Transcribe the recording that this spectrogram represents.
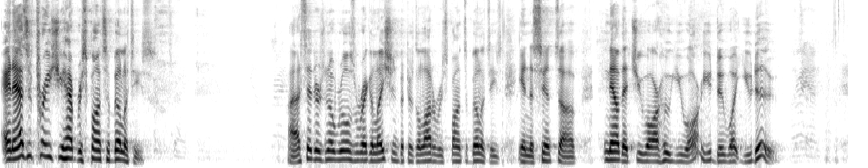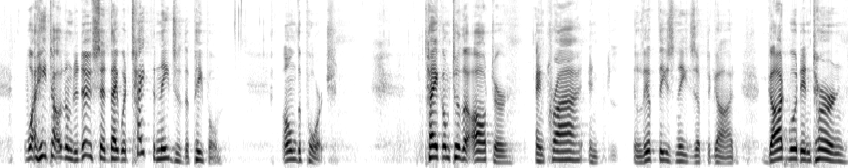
And as a priest, you have responsibilities. I said there's no rules or regulations, but there's a lot of responsibilities in the sense of now that you are who you are, you do what you do. What he told them to do said they would take the needs of the people on the porch, take them to the altar, and cry and, and lift these needs up to God, God would in turn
